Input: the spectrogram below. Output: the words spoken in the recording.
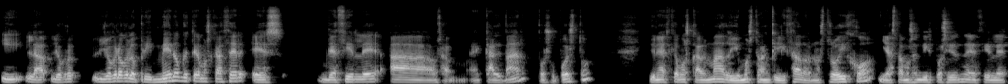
y yo, creo que lo primero que tenemos que hacer es decirle a, o sea, calmar, por supuesto. Y una vez que hemos calmado y hemos tranquilizado a nuestro hijo, ya estamos en disposición de decirle,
